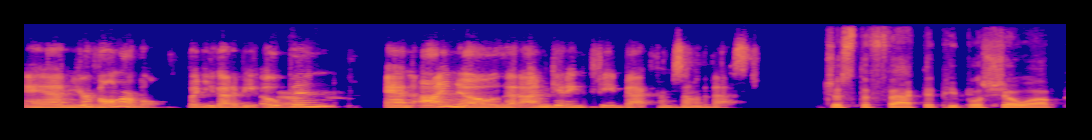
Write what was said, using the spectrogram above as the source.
And you're vulnerable, but you got to be open. Yeah. And I know that I'm getting feedback from some of the best. Just the fact that people show up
